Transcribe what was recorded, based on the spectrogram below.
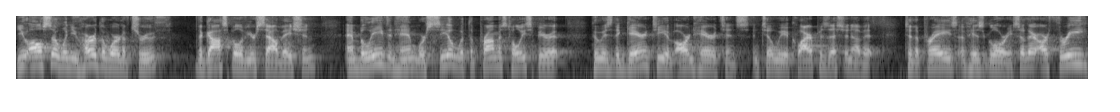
you also, when you heard the word of truth, the gospel of your salvation, and believed in him, were sealed with the promised Holy Spirit, who is the guarantee of our inheritance until we acquire possession of it to the praise of his glory. So there are three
